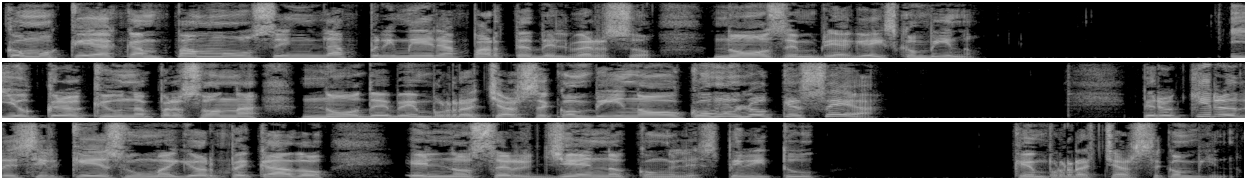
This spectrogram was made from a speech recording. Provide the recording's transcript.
como que acampamos en la primera parte del verso, no os embriaguéis con vino. Y yo creo que una persona no debe emborracharse con vino o con lo que sea. Pero quiero decir que es un mayor pecado el no ser lleno con el Espíritu que emborracharse con vino.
